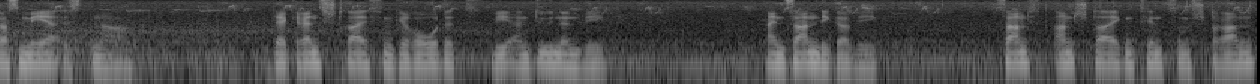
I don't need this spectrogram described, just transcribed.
Das Meer ist nah. Der Grenzstreifen gerodet wie ein Dünenweg. Ein sandiger Weg, sanft ansteigend hin zum Strand,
